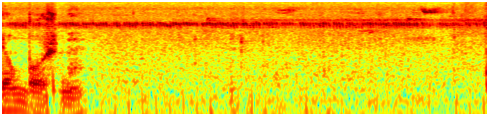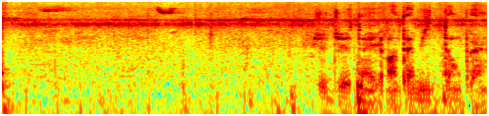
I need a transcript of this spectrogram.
Guillaume Beauchemin. J'ai déjà été un grand ami de ton père.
